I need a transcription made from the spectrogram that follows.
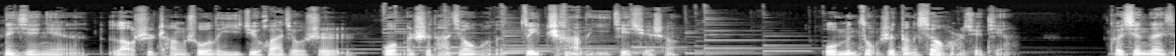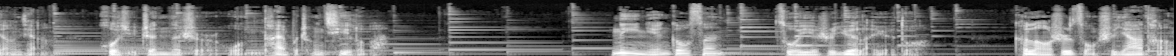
那些年，老师常说的一句话就是：“我们是他教过的最差的一届学生。”我们总是当笑话去听，可现在想想，或许真的是我们太不争气了吧。那一年高三，作业是越来越多。可老师总是压堂，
